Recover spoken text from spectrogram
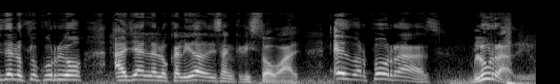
de lo que ocurrió allá en la localidad de San Cristóbal. Edward Porras, Blue Radio.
